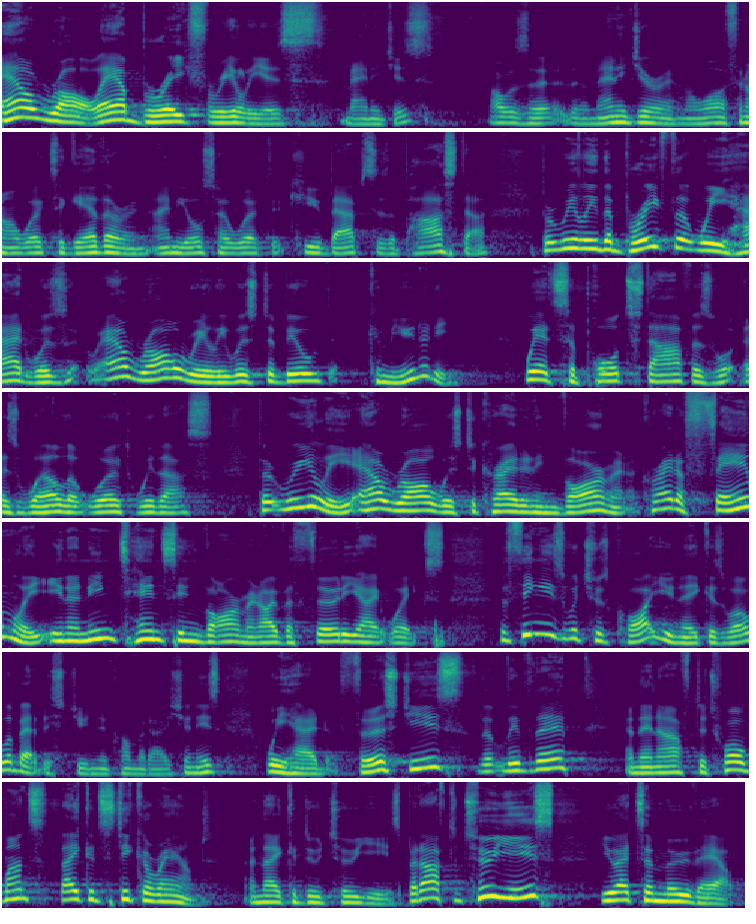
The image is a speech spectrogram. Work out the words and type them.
Our role, our brief really as managers, I was a, the manager, and my wife and I worked together, and Amy also worked at Kew Baps as a pastor. But really, the brief that we had was our role really was to build community. We had support staff as well, as well that worked with us. But really, our role was to create an environment, create a family in an intense environment over 38 weeks. The thing is, which was quite unique as well about this student accommodation, is we had first years that lived there, and then after 12 months, they could stick around and they could do two years. But after two years, you had to move out.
